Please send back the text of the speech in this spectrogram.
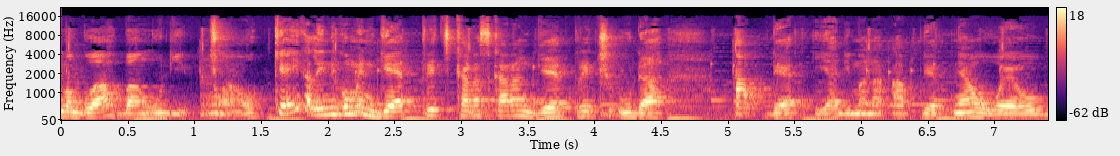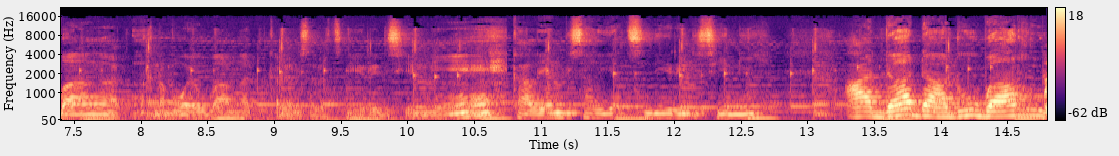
sama gua Bang Udi. Nah, Oke, kali ini gue main Get Rich karena sekarang Get Rich udah update ya di mana update-nya wow banget. Kenapa wow banget? Kalian bisa lihat sendiri di sini. Kalian bisa lihat sendiri di sini. Ada dadu baru.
